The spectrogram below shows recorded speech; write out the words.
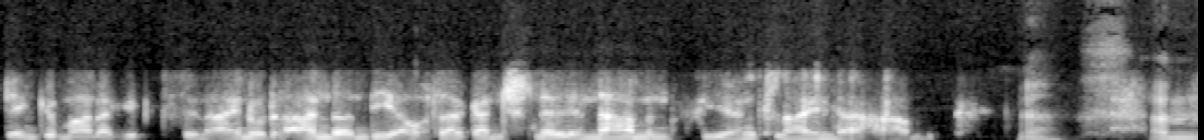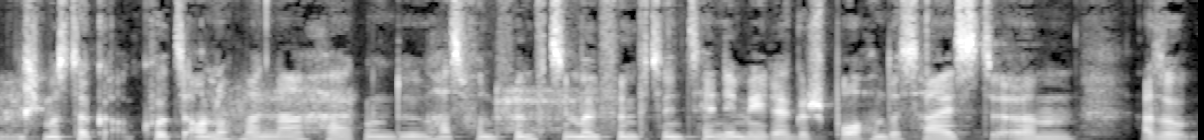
denke mal, da gibt es den einen oder anderen, die auch da ganz schnell den Namen für ihren Kleinen da haben. Ja. Ähm, ich muss da kurz auch nochmal nachhaken. Du hast von 15 mal 15 Zentimeter gesprochen. Das heißt, ähm, also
